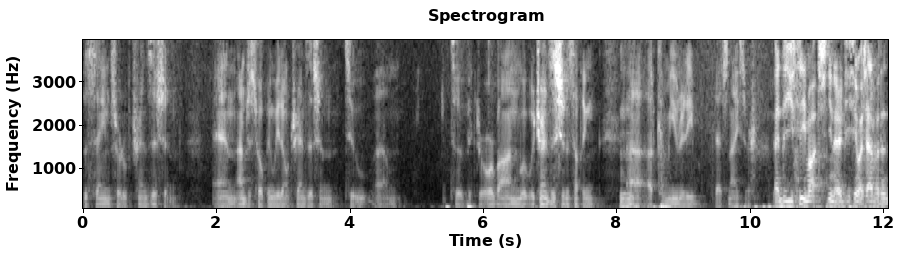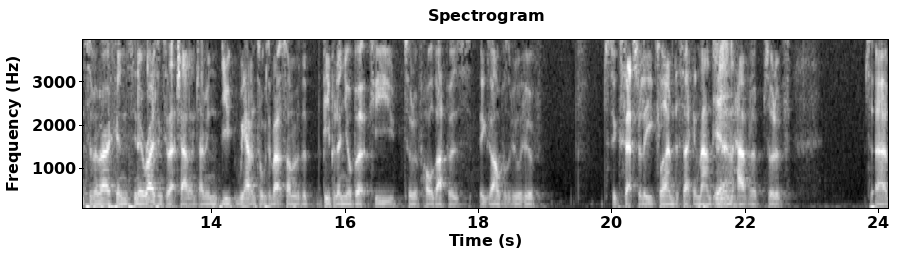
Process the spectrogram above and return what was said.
the same sort of transition. And I'm just hoping we don't transition to um, to Viktor Orban. We transition to something, mm-hmm. uh, a community that's nicer. And do you see much, you know, do you see much evidence of Americans, you know, rising to that challenge? I mean, you, we haven't talked about some of the, the, people in your book who you sort of hold up as examples of people who have successfully climbed the second mountain yeah. and have a sort of uh,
